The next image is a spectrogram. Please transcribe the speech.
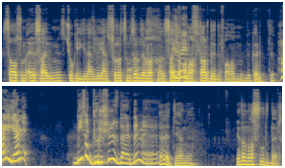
sağ olsun ev sahibimiz çok ilgilendi. Yani suratımıza bile bakmadı. Sadece Evet. anahtar dedi falan böyle garipti. Hayır yani biz de görüşürüz der değil mi? Evet yani. Ya da nasıldı der.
